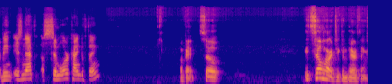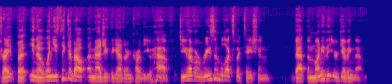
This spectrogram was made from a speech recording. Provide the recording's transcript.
I mean isn't that a similar kind of thing? Okay. So it's so hard to compare things, right? But, you know, when you think about a Magic the Gathering card that you have, do you have a reasonable expectation that the money that you're giving them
